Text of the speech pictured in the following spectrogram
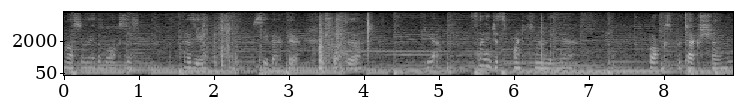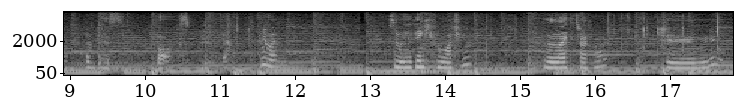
most of the other boxes, as you see back there. But uh, yeah, slightly disappointed in the uh, box protection of this box. Yeah. Anyway, so thank you for watching. Like, subscribe for more. Over now.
